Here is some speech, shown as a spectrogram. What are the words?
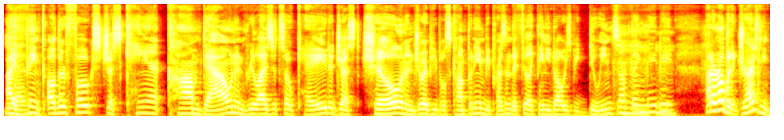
I think other folks just can't calm down and realize it's okay to just chill and enjoy people's company and be present. They feel like they need to always be doing something, mm-hmm, maybe. Mm-hmm. I don't know, but it drives me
